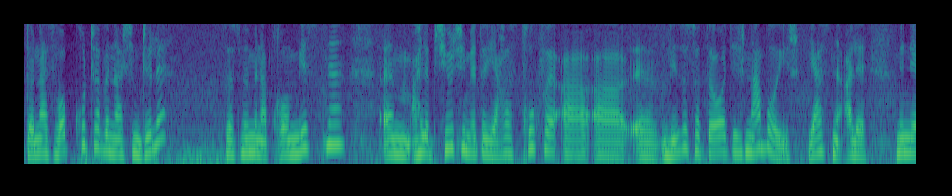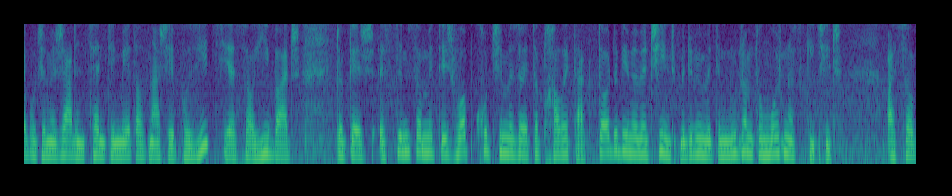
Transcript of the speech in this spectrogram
To nas obkrucza w naszym dziele? My na miestne, um, ale przyjrzymy je to jara struchwe, a, a e, wieso so to też naboisz. Jasne, ale my nie będziemy żaden centymetr z naszej pozycji so hibać, dokiż z tym so my też obkrucimy, so je to prawie tak. To dobimy my czynić, my dobimy tym ludziom tu możność kiczyć, a so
